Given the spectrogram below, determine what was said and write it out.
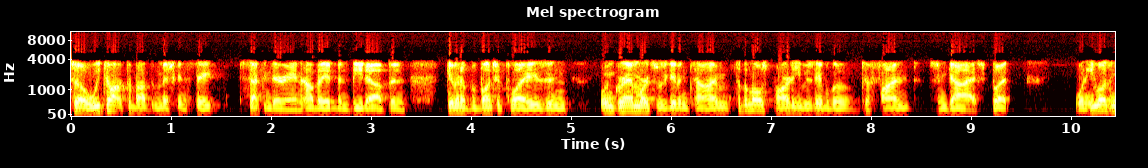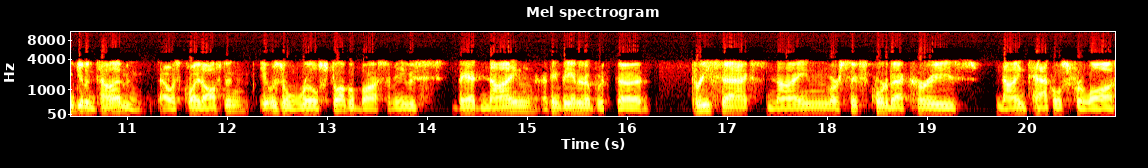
so we talked about the Michigan State secondary and how they had been beat up and given up a bunch of plays. And when Graham Mertz was given time, for the most part, he was able to to find some guys. But when he wasn't given time, and that was quite often, it was a real struggle bus. I mean, he was they had nine. I think they ended up with uh, three sacks, nine or six quarterback hurries, nine tackles for loss.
